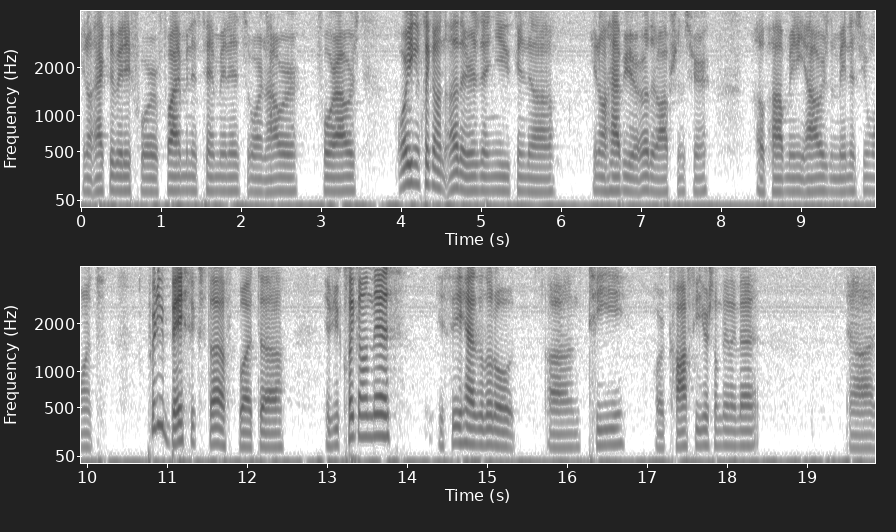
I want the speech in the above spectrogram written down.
you know activate it for five minutes ten minutes or an hour four hours. Or you can click on others and you can uh, you know have your other options here of how many hours and minutes you want. Pretty basic stuff but uh, if you click on this you see it has a little uh, tea or coffee or something like that. Uh,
